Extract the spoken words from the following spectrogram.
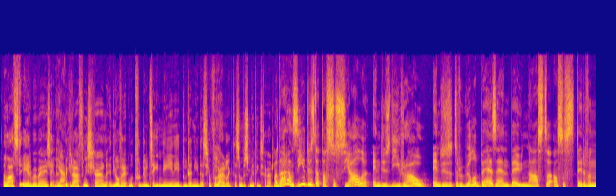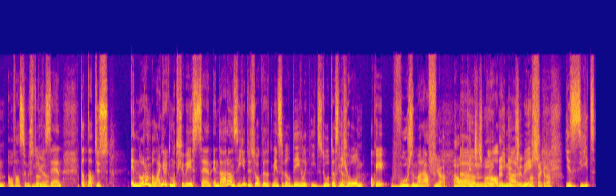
een laatste eer bewijzen en Ja. hun begrafenis gaan. En die overheid moet voortdurend zeggen, nee, nee, doe dat niet, dat is gevaarlijk, dat is een besmettingshaard. Maar daaraan zie je dus dat dat sociale en dus die rouw en dus het er willen bij zijn bij hun naasten als ze sterven of als ze gestorven Ja. zijn, dat dat dus enorm belangrijk moet geweest zijn. En daaraan zie je dus ook dat het mensen wel degelijk iets doet. Dat is niet gewoon, oké, voer ze maar af. Ja, haal de kindjes Ehm, maar op en maar ze in het weg. massagraf. Je ziet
